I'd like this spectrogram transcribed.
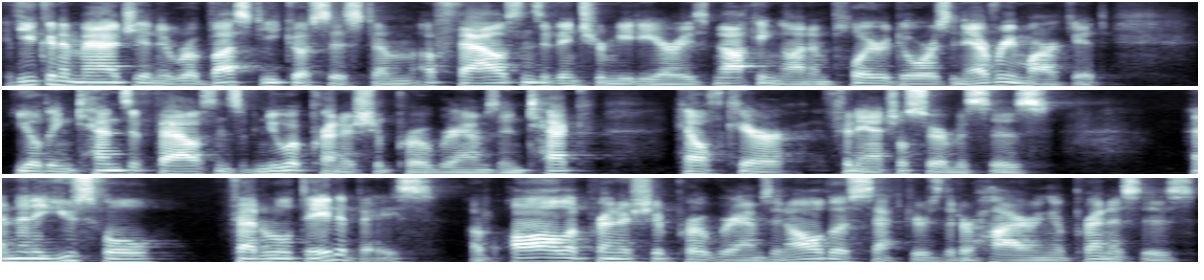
If you can imagine a robust ecosystem of thousands of intermediaries knocking on employer doors in every market, yielding tens of thousands of new apprenticeship programs in tech, healthcare, financial services, and then a useful federal database of all apprenticeship programs in all those sectors that are hiring apprentices,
